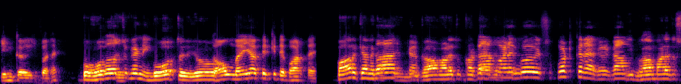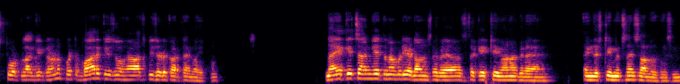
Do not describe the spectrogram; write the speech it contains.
इनका पर है। बहुत बहुत बहुत यो। गाँव में या फिर कितने बाहर थे बाहर क्या निकलते हैं गाँव वाले तो कटा गाँव वाले को सपोर्ट करा कर गाँव को। गाँव वाले तो स्पोर्ट लागे करना बट बाहर के जो है आज भी जड़ करते हैं भाई। को नए के चांगे इतना बढ़िया डांसर है आज तक एक ही गाना कराया है इंडस्ट्री में छह साल हो गए इसमें।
